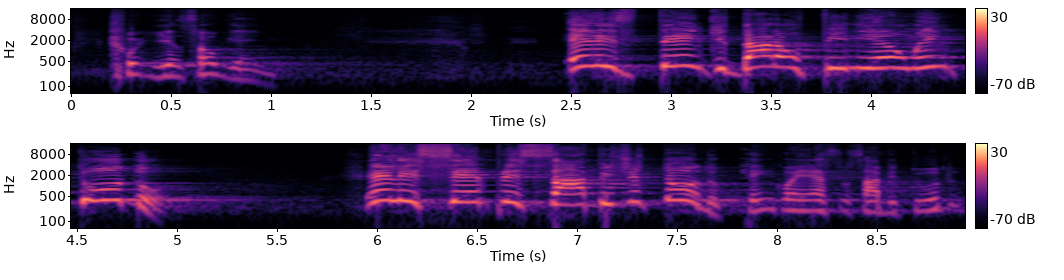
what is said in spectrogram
conheço alguém. Eles têm que dar opinião em tudo. Ele sempre sabe de tudo. Quem conhece o sabe tudo?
